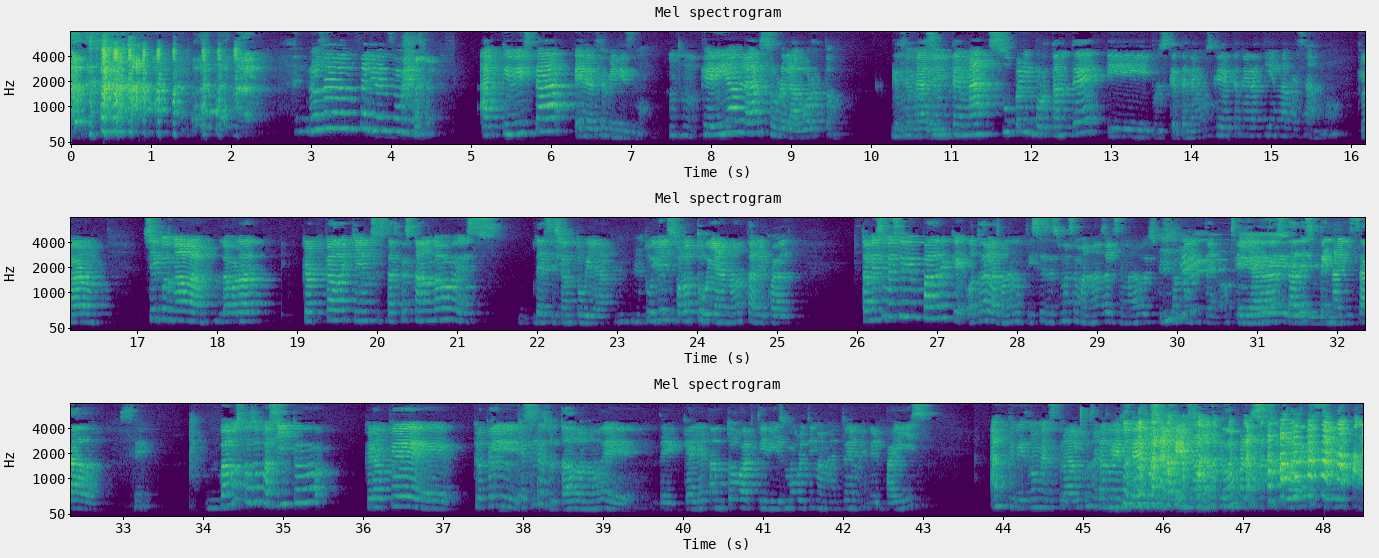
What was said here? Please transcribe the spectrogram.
No sé de dónde salió eso. Activista en el feminismo. Quería hablar sobre el aborto, que se me hace Ok. un tema súper importante y pues que tenemos que tener aquí en la mesa, ¿no? Claro. Sí, pues nada, la verdad, creo que cada quien se está gestando es decisión tuya. tuya y solo tuya, ¿no? Tal cual. También se me hace bien padre que otra de las buenas noticias hace unas semanas del Senado es justamente, ¿no? Que ya está despenalizado. Sí. Vamos paso a pasito. Creo que, creo que el- es el resultado, ¿no? De, de que haya tanto activismo últimamente en, en el país. Activismo menstrual, justamente, para que no sí.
